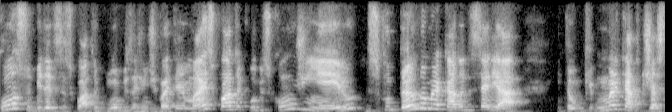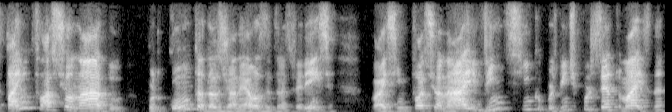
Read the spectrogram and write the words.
Com a subida desses quatro clubes, a gente vai ter mais quatro clubes com dinheiro disputando o mercado de Série A. Então, um mercado que já está inflacionado por conta das janelas de transferência vai se inflacionar aí 25 por 20% mais, né?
